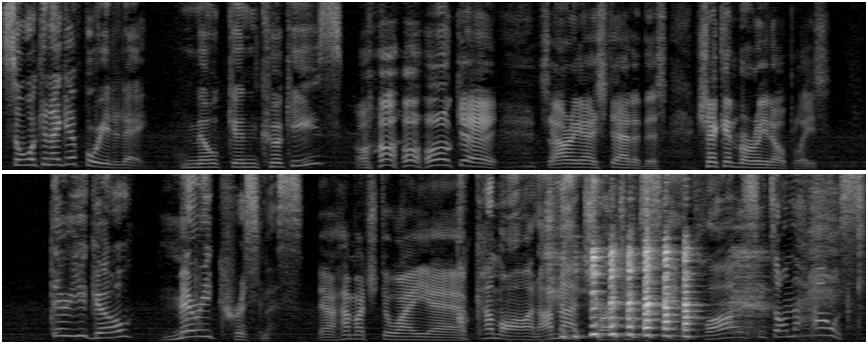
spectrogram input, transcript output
So what can I get for you today? Milk and cookies? oh, okay. Sorry I started this. Chicken burrito, please. There you go. Merry Christmas. Now, how much do I, uh... Oh, come on. I'm not charging Santa Claus. It's on the house.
